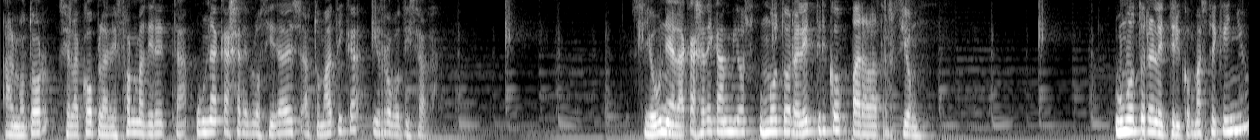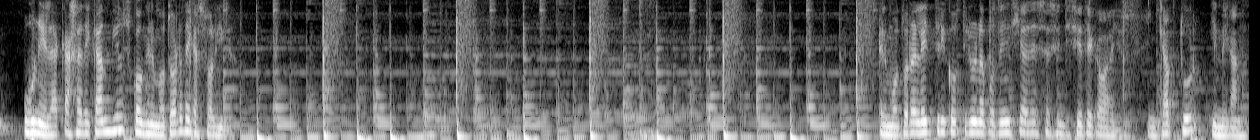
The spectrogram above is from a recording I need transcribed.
al motor se le acopla de forma directa una caja de velocidades automática y robotizada. Se une a la caja de cambios un motor eléctrico para la tracción. Un motor eléctrico más pequeño une la caja de cambios con el motor de gasolina. El motor eléctrico tiene una potencia de 67 caballos en Captur y Megane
